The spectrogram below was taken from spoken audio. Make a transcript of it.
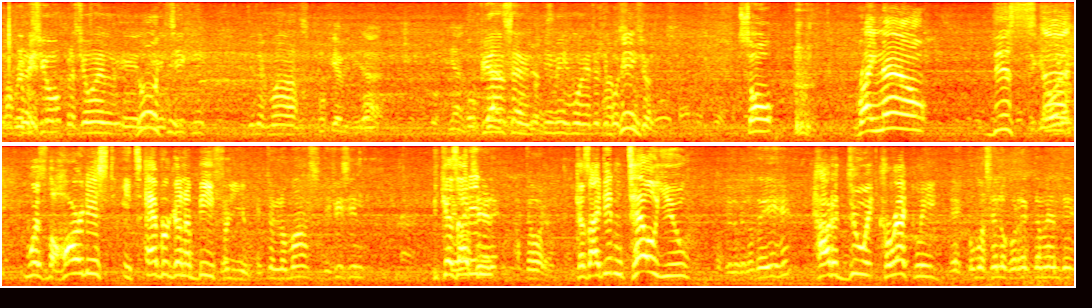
Más presión, presión en, en- en el psiqui, tienes más Confiabilidad. Confianza. confianza en ti mismo en este tipo de situaciones. So, right now, this uh, was the hardest it's ever gonna be for you Esto es lo más difícil because I didn't because I didn't tell you Porque lo que no te dije how to do it correctly. es cómo hacerlo correctamente.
